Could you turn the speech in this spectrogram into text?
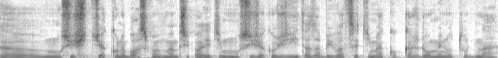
uh, musíš, jako, nebo aspoň v mém případě tím musíš jako žít a zabývat se tím jako každou minutu dne.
